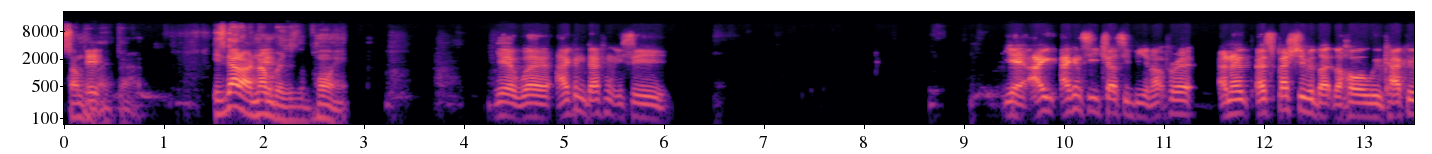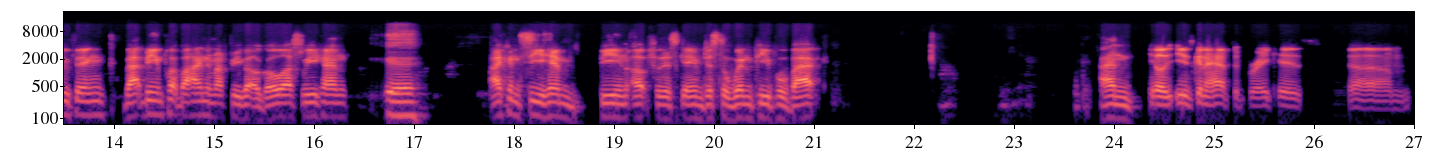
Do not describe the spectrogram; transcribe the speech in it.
something It- like that he's got our numbers is the point Yeah, well, I can definitely see. Yeah, I, I can see Chelsea being up for it, and especially with like the whole Lukaku thing that being put behind him after he got a goal last weekend. yeah I can see him being up for this game just to win people back. And He'll, he's going to have to break his um,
